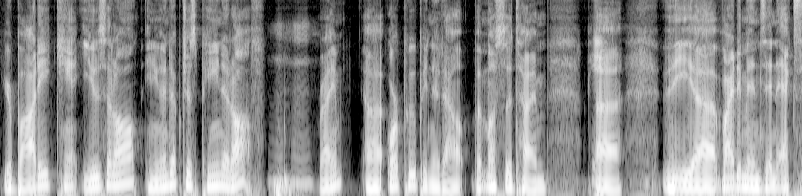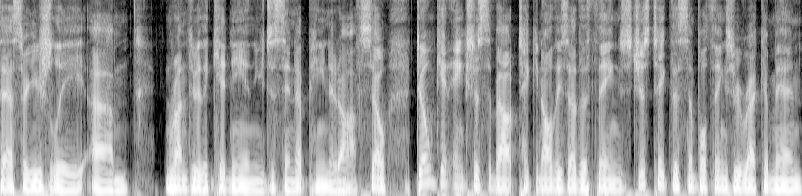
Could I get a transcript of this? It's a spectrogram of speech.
Your body can't use it all, and you end up just peeing it off, mm-hmm. right? Uh, or pooping it out. But most of the time, uh, the uh, vitamins in excess are usually um, run through the kidney and you just end up peeing it off. So don't get anxious about taking all these other things. Just take the simple things we recommend.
